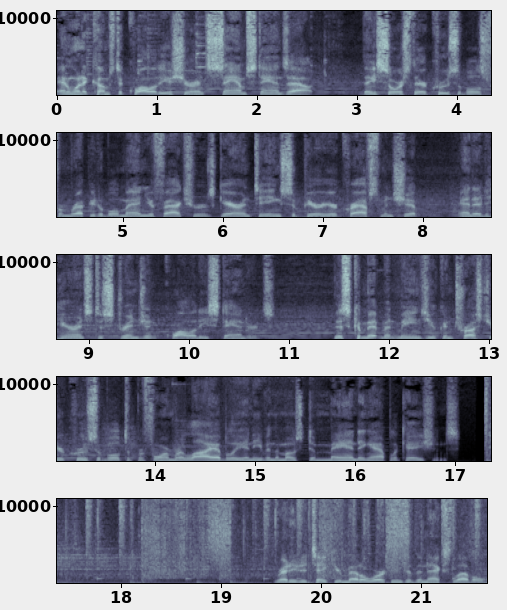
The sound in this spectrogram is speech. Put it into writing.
And when it comes to quality assurance, SAM stands out. They source their crucibles from reputable manufacturers, guaranteeing superior craftsmanship and adherence to stringent quality standards. This commitment means you can trust your crucible to perform reliably in even the most demanding applications. Ready to take your metalworking to the next level?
